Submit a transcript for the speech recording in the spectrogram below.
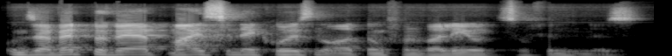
unser Wettbewerb meist in der Größenordnung von Valeo zu finden ist.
